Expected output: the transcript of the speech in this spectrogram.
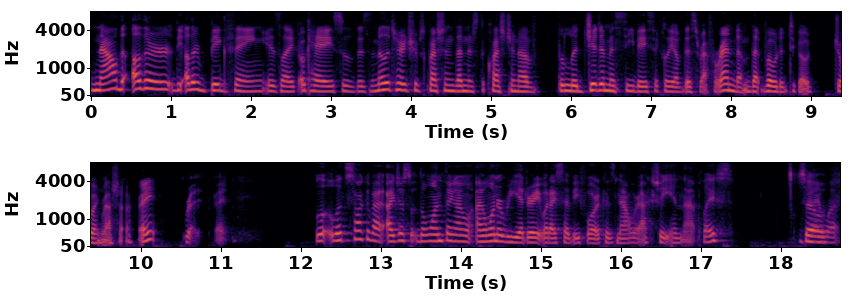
Now the other the other big thing is like okay, so there's the military troops question, then there's the question of the legitimacy basically of this referendum that voted to go join Russia, right? Right, right. L- let's talk about. I just the one thing I, w- I want to reiterate what I said before because now we're actually in that place. So, Okay, what?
